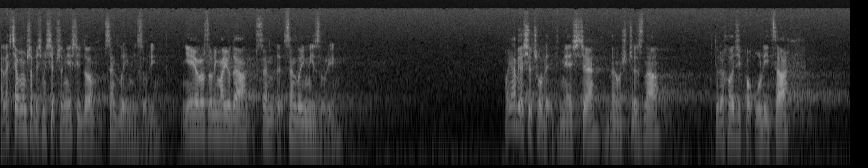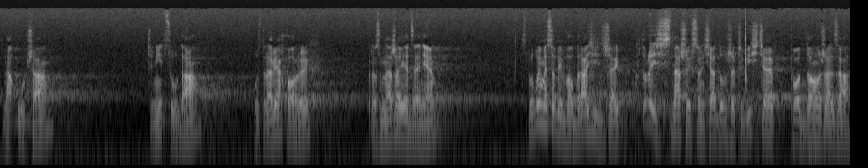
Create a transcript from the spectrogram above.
ale chciałbym, żebyśmy się przenieśli do St. Louis, Missouri. Nie Jerozolima, Judea, St. Louis, Missouri. Pojawia się człowiek w mieście, mężczyzna, który chodzi po ulicach, naucza, czyni cuda, uzdrawia chorych, rozmnaża jedzenie. Spróbujmy sobie wyobrazić, że któryś z naszych sąsiadów rzeczywiście podąża za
